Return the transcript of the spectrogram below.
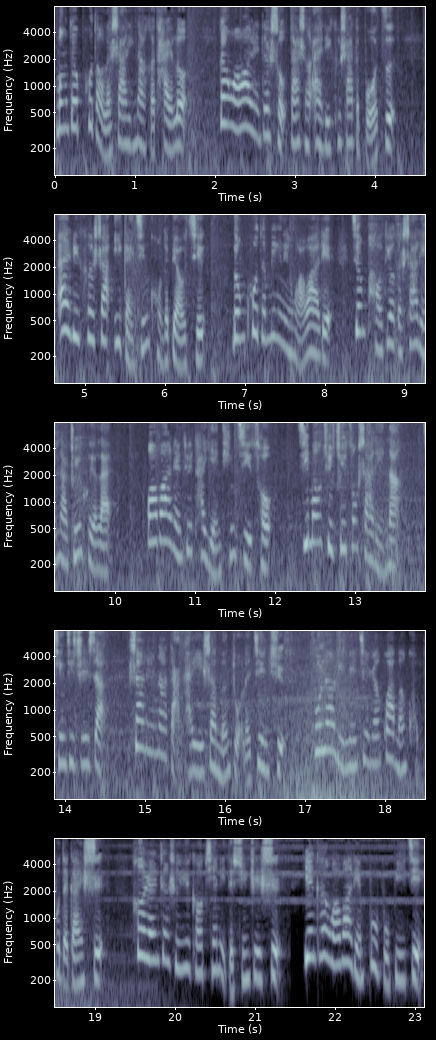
猛地扑倒了莎琳娜和泰勒。当娃娃脸的手搭上艾利克莎的脖子，艾利克莎一改惊恐的表情，冷酷地命令娃娃脸将跑掉的莎琳娜追回来。娃娃脸对他言听计从，急忙去追踪莎琳娜。情急之下，莎琳娜打开一扇门躲了进去，不料里面竟然挂满恐怖的干尸，赫然正是预告片里的熏制室。眼看娃娃脸步步逼近，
